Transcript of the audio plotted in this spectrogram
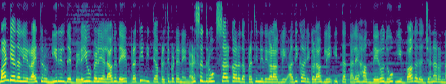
ಮಂಡ್ಯದಲ್ಲಿ ರೈತರು ನೀರಿಲ್ಲದೆ ಬೆಳೆಯೂ ಬೆಳೆಯಲಾಗದೆ ಪ್ರತಿನಿತ್ಯ ಪ್ರತಿಭಟನೆ ನಡೆಸಿದ್ರು. ಸರ್ಕಾರದ ಪ್ರತಿನಿಧಿಗಳಾಗ್ಲಿ, ಅಧಿಕಾರಿಗಳಾಗ್ಲಿ ಇತ್ತ ತಲೆ ಹಾಕದೇ ಇರೋದು ಈ ಭಾಗದ ಜನರನ್ನ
